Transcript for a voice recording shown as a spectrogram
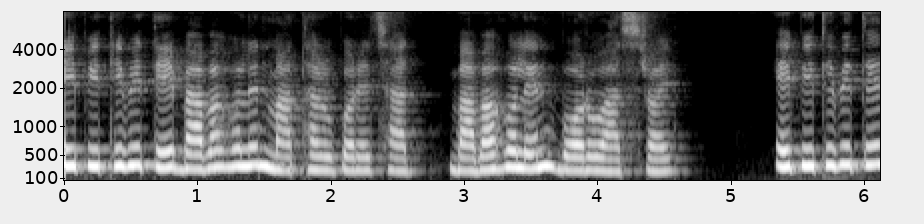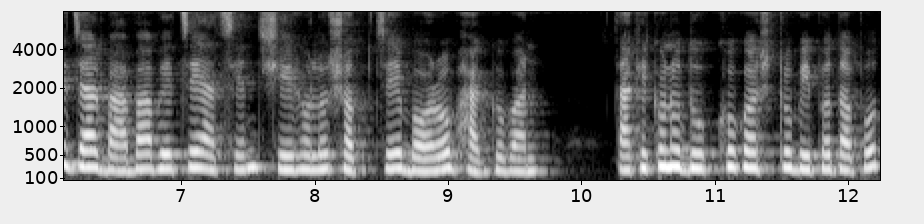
এই পৃথিবীতে বাবা হলেন মাথার উপরে ছাদ, বাবা হলেন বড় আশ্রয়। এই পৃথিবীতে যার বাবা বেঁচে আছেন, সে হলো সবচেয়ে বড় ভাগ্যবান। তাকে কোনো দুঃখ, কষ্ট, বিপদ, আপদ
